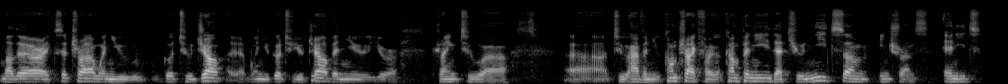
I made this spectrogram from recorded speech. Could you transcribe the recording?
mother, etc. When you go to job, uh, when you go to your job and you you're trying to uh, uh, to have a new contract for your company, that you need some insurance, and it's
